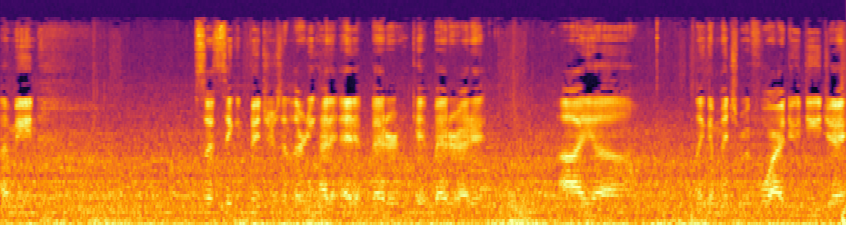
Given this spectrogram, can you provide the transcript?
I mean, besides taking pictures and learning how to edit better, get better at it, I, uh, like I mentioned before, I do DJ.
